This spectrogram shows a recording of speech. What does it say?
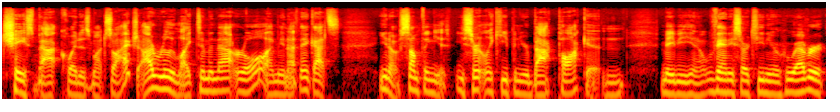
chase back quite as much. So I actually I really liked him in that role. I mean, I think that's you know something you you certainly keep in your back pocket and maybe you know Vanni Sartini or whoever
